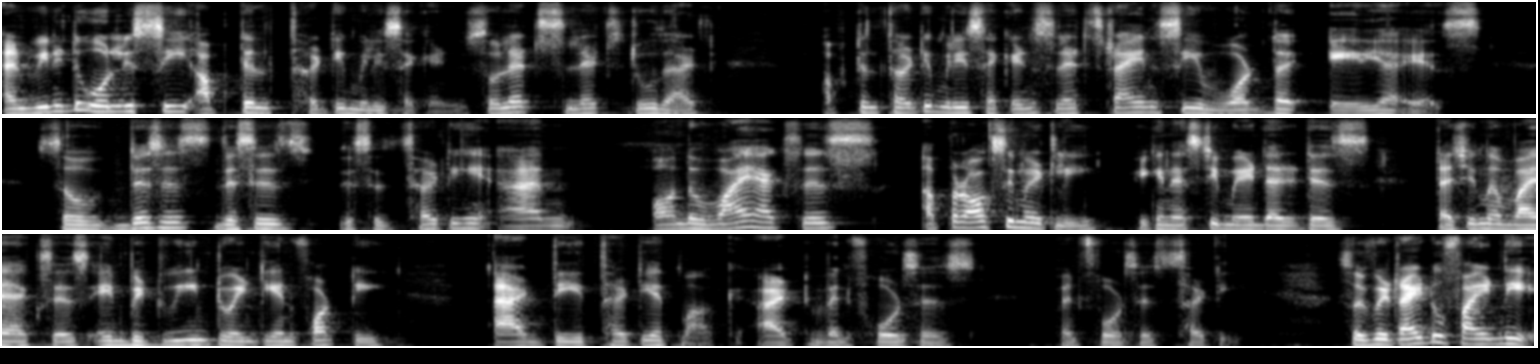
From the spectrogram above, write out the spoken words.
and we need to only see up till 30 milliseconds so let's let's do that up till 30 milliseconds let's try and see what the area is so this is this is this is 30 and on the y-axis approximately we can estimate that it is touching the y-axis in between 20 and 40 at the 30th mark at when force is when force is 30 so if we try to find the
